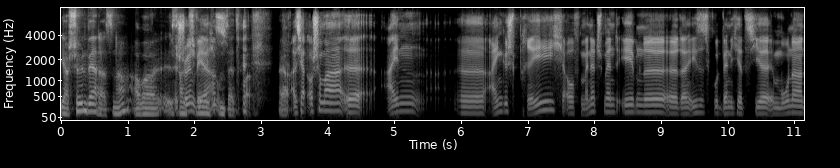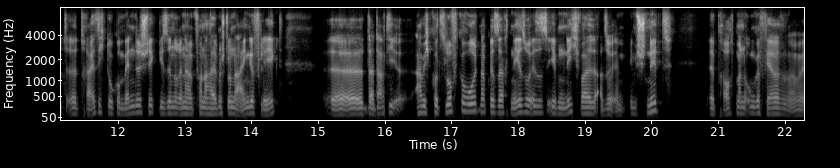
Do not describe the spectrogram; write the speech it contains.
Ja, schön wäre das, ne? Aber ist halt Schön schwierig wär's. umsetzbar. Ja. Also, ich hatte auch schon mal, äh, ein äh, ein Gespräch auf Managementebene, äh, da hieß es: „Gut, wenn ich jetzt hier im Monat, äh, 30 Dokumente schicke, die sind noch innerhalb von 'ner 1/2 Stunde eingepflegt.“ Äh, da dachte i habe ich kurz Luft geholt und habe gesagt: „Ne, so ist es eben nicht“, weil also im im Schnitt, äh, braucht man ungefähr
